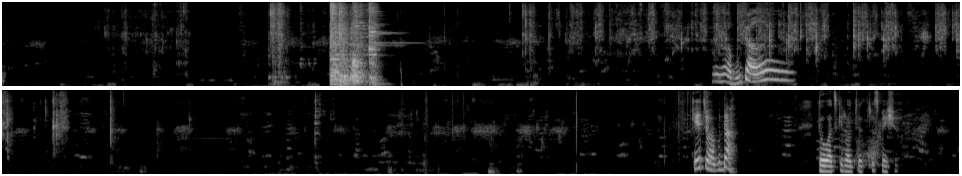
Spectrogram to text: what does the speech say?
হাবুদা খেয়েছো হাবুদা তো আজকে রথযাত্রা স্পেশাল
